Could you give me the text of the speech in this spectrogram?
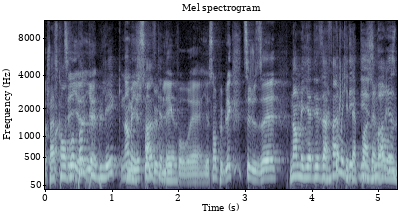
Je Parce qu'on voit pas le public. Non, mais il y a son public, pour vrai. Il y a son public. Tu sais, je veux dire, Non, mais il y a des affaires qui étaient pas des drôles,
